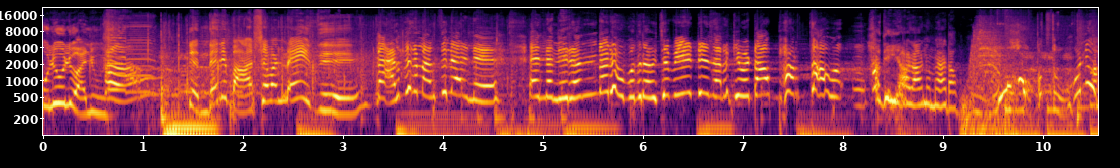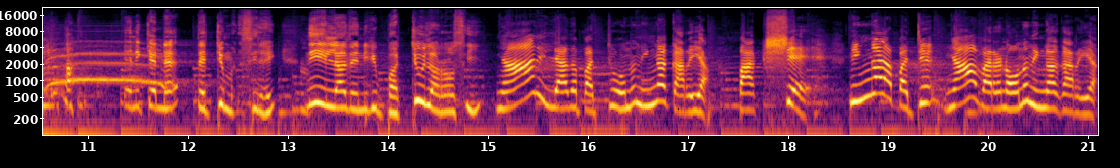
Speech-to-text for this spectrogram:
കുലൂലു അലൂലു. എന്തൊരു ഭാഷ വണ്ണേ ഇത്? മനസ്സിലായില്ലേ? എന്നെ നിരന്തരം ഉപദ്രവിച്ച വീട്ടിൽ നിന്ന് ഇറക്കി വിട്ട ആ ഭർത്താവ്. അത് ഇയാളാണ് മാഡം എനിക്കെന്നെ തെറ്റ് മനസ്സിലായി. നീ ഇല്ലാതെ എനിക്ക് പറ്റൂല റോസി. ഞാനില്ലാതെ പറ്റുമെന്ന് നിങ്ങൾക്കറിയാം. പക്ഷേ നിങ്ങളെ പറ്റ് ഞാൻ വരണോന്ന് നിങ്ങൾക്കറിയാം.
